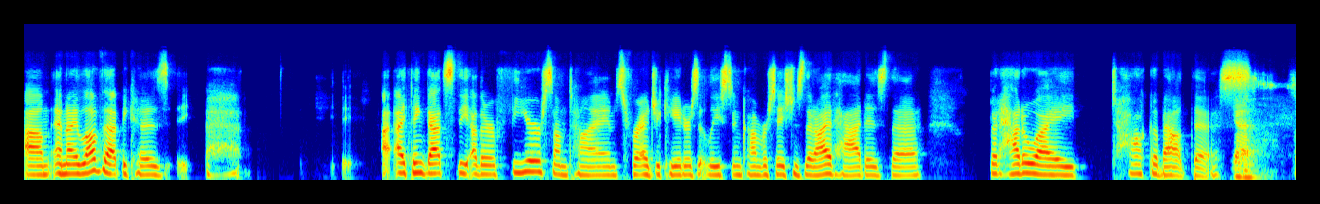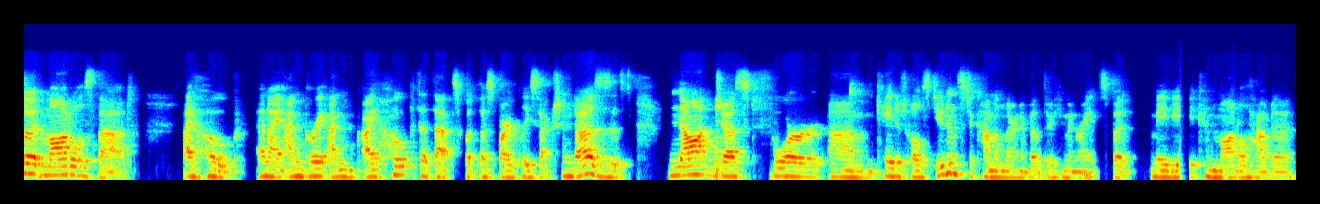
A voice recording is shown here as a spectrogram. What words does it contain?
um, and I love that because I think that's the other fear sometimes for educators, at least in conversations that I've had, is the, but how do I talk about this? Yes. So it models that. I hope, and I, I'm great. I'm. I hope that that's what the Sparkly section does. Is it's not just for um, K to 12 students to come and learn about their human rights, but maybe it can model how to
